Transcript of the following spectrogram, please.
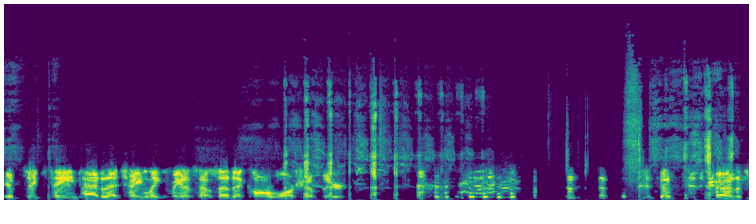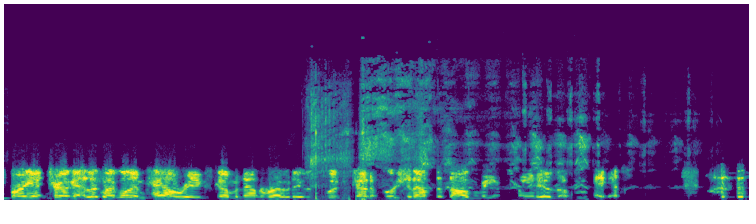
in 16 tied to that chain link fence outside that car wash up there. trying to spray that truck. It looked like one of them cow rigs coming down the road. It was put, kind of pushing out the dog vents, man. It was a mess.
